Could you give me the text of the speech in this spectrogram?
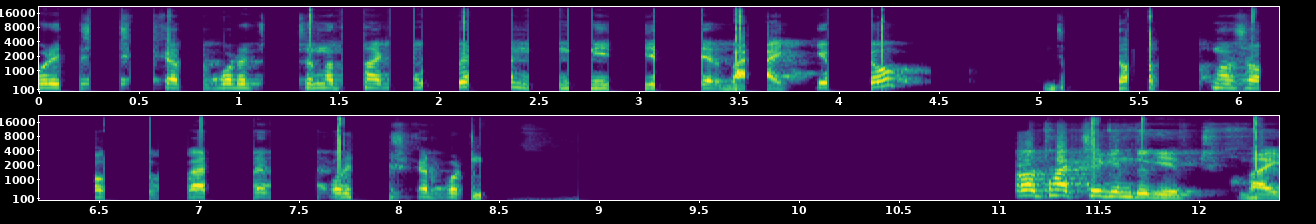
পরিষ্কার পরিচ্ছন্ন থাকবেন। নিজের বাইককেও যত্ন সহকারে পরিষ্কার থাকছে কিন্তু গিফট ভাই।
